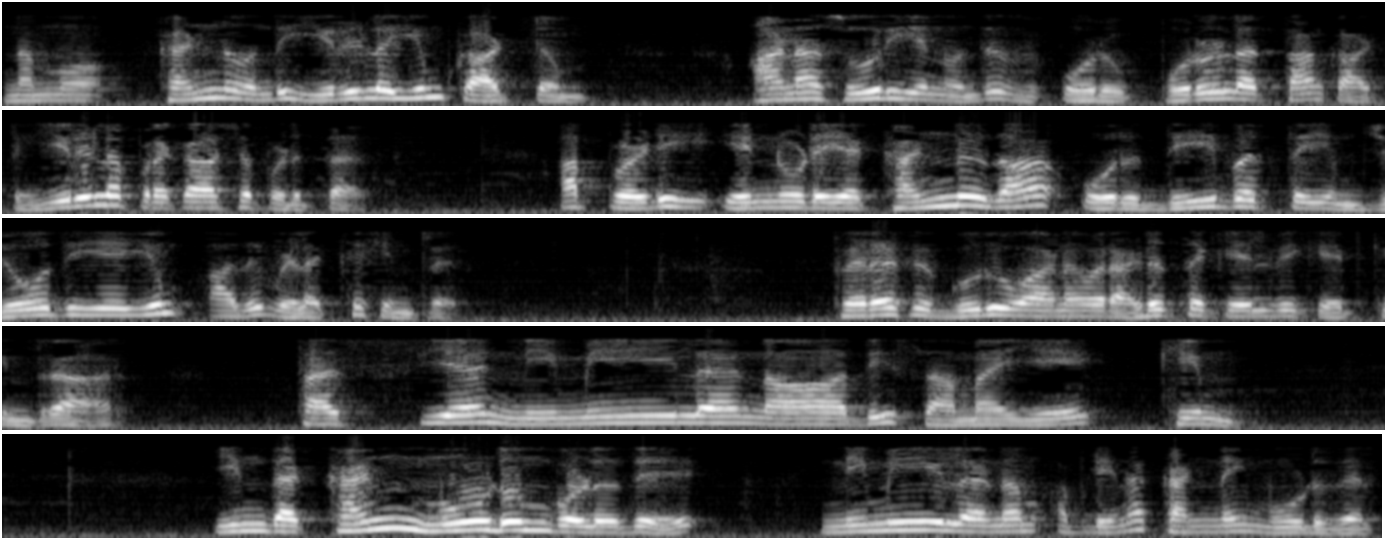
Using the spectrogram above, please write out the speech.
நம்ம கண் வந்து இருளையும் காட்டும். ஆனா சூரியன் வந்து ஒரு பொருளைத்தான் காட்டும். இருளை பிரகாசப்படுத்தார். அப்படி என்னுடைய கண்ணு தான் ஒரு தீபத்தையும் ஜோதியையும் அது விளக்குகின்றது. பிறகு குருவானவர் அடுத்த கேள்வி கேட்கின்றார் தஸ்ய நிமீலநாதி சமயே கிம்? இந்த கண் மூடும் பொழுது நிமீலனம் அப்படின்னா கண்ணை மூடுதல்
